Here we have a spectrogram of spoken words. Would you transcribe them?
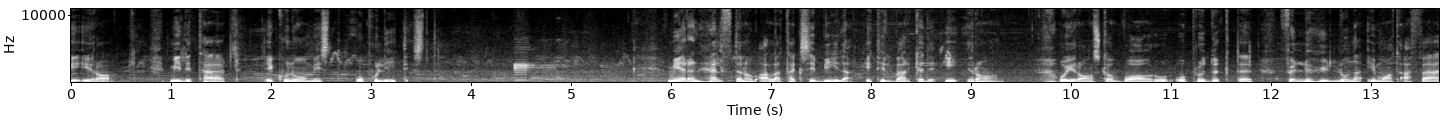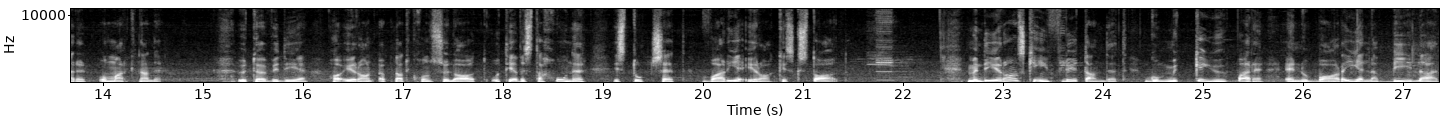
i Irak, militärt, ekonomiskt och politiskt. Mer än hälften av alla taxibilar är tillverkade i Iran och iranska varor och produkter fyller hyllorna i mataffärer och marknader. Utöver det har Iran öppnat konsulat och tv-stationer i stort sett varje irakisk stad. Men det iranska inflytandet går mycket djupare än att bara gälla bilar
